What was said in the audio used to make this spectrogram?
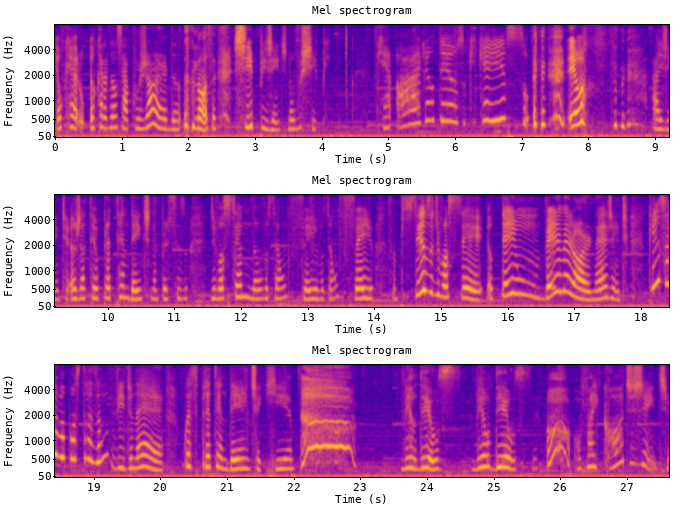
Eu quero, eu quero dançar com o Jordan. Nossa, chip, gente, novo chip. Que é, ai, meu Deus, o que que é isso? eu Ai, gente, eu já tenho pretendente, não preciso de você não. Você é um feio, você é um feio. Não preciso de você. Eu tenho um bem melhor, né, gente? Quem sabe eu posso trazer um vídeo, né, com esse pretendente aqui. Meu Deus, meu Deus. Oh my god, gente.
